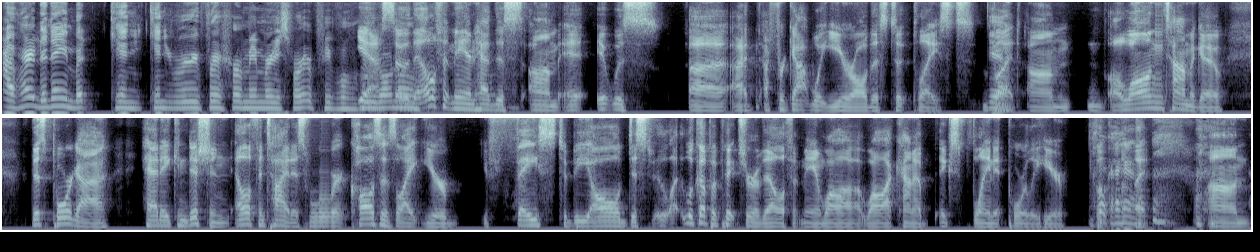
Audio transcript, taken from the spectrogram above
I've heard the name, but can can you refresh our memories for people who yeah don't so know? the elephant man had this um it, it was uh I, I forgot what year all this took place Yeah. but um a long time ago this poor guy had a condition elephantitis where it causes like your face to be all dis look up a picture of the elephant man while I, while I kind of explain it poorly here But- okay. but, um,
